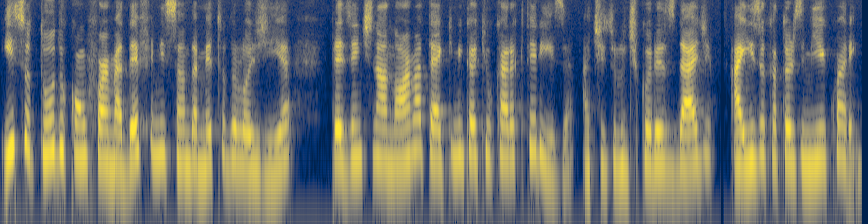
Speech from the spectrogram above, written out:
Isso tudo conforme a definição da metodologia presente na norma técnica que o caracteriza, a título de curiosidade, a ISO 14040.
